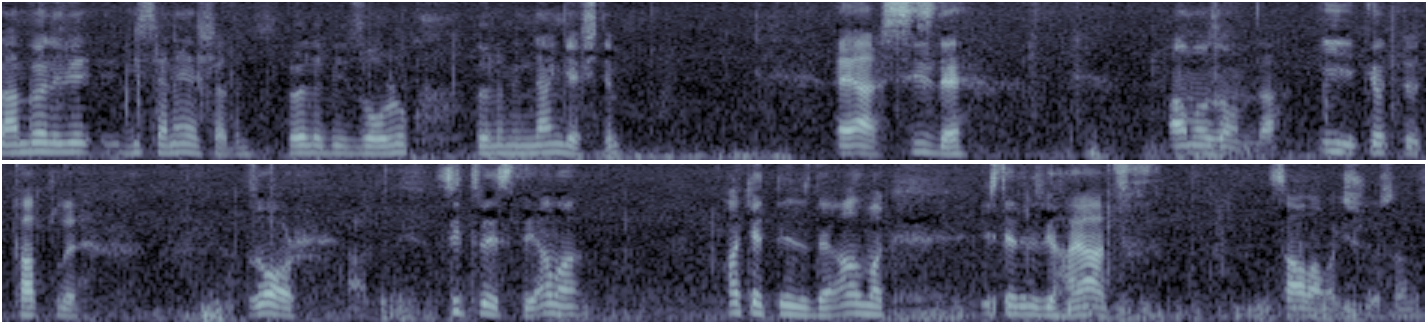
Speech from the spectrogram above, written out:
Ben böyle bir bir sene yaşadım. Böyle bir zorluk döneminden geçtim. Eğer siz de Amazon'da iyi, kötü, tatlı, zor, stresli ama hak ettiğinizde almak istediğiniz bir hayat sağlamak istiyorsanız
